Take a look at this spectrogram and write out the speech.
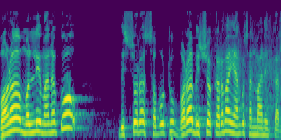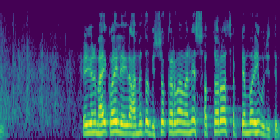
बण मल्ली मान विश्वर सबुठ बड़ विश्वकर्मा यहाँ को सम्मानित कर जे भाई कहले आम तो विश्वकर्मा मान सतर सेप्टेम्बर ही बुझीलु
